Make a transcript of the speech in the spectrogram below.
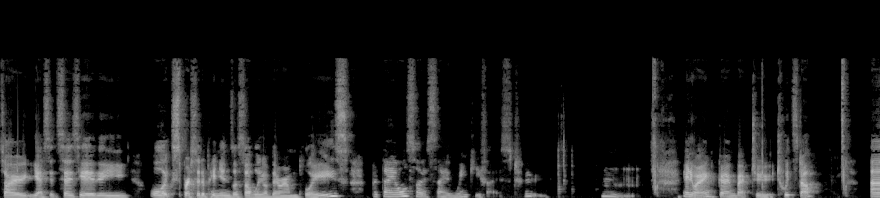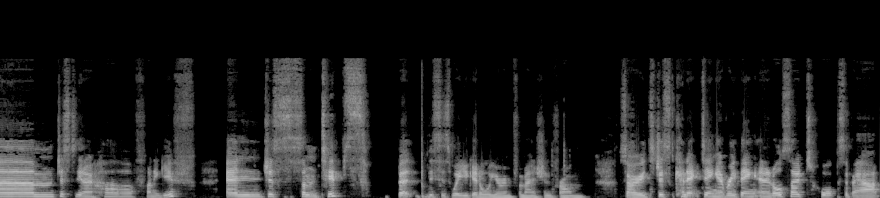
So, yes, it says here the all expressed opinions are solely of their employees, but they also say winky face too. Hmm. Anyway, going back to Twitster, um, just you know, ha, funny gif, and just some tips. But this is where you get all your information from. So it's just connecting everything, and it also talks about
